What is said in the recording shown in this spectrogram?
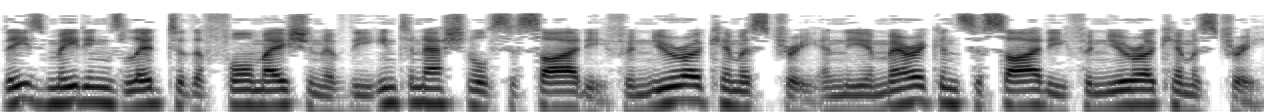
These meetings led to the formation of the International Society for Neurochemistry and the American Society for Neurochemistry.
